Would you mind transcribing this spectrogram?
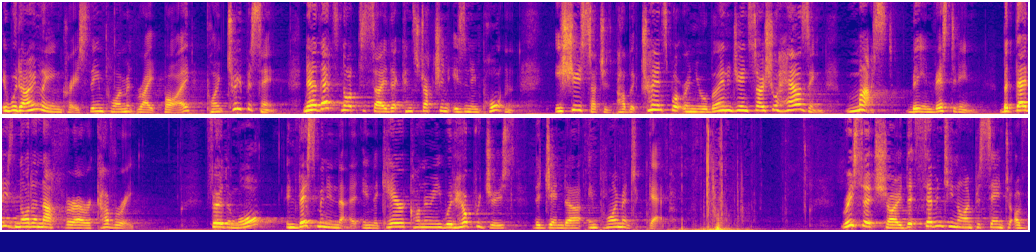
it would only increase the employment rate by 0.2 per cent. Now, that's not to say that construction isn't important. Issues such as public transport, renewable energy and social housing must be invested in, but that is not enough for our recovery. Furthermore, investment in the, in the care economy would help reduce the gender employment gap. Research showed that 79 per cent of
